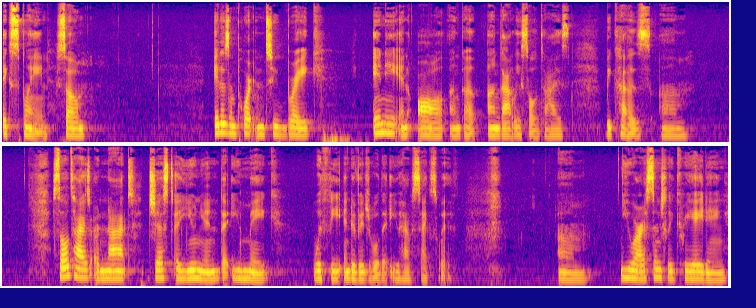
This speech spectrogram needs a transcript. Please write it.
explain. So, it is important to break any and all ungodly soul ties because um, soul ties are not just a union that you make with the individual that you have sex with. Um, you are essentially creating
